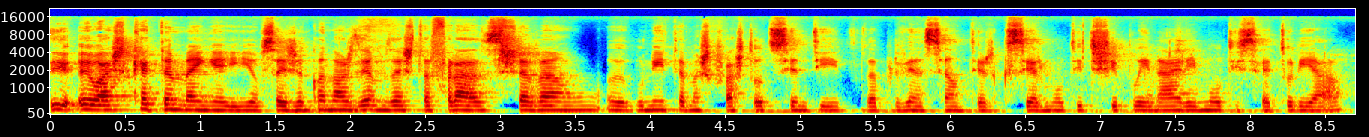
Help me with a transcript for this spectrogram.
Eu acho que é também aí, ou seja, quando nós dizemos esta frase chavão eh, bonita, mas que faz todo sentido, da prevenção ter que ser multidisciplinar e multissetorial,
